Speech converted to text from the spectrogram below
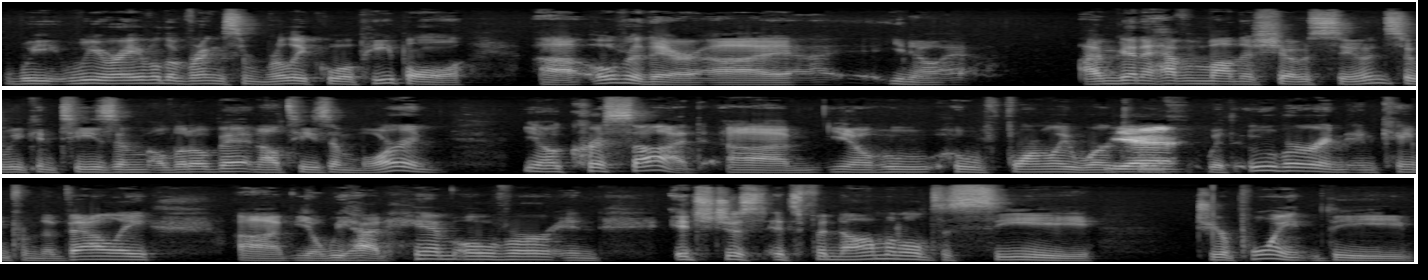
we we were able to bring some really cool people uh, over there. Uh, you know, I, am going to have him on the show soon, so we can tease him a little bit, and I'll tease him more. And you know, Chris Saad, um, you know, who who formerly worked yeah. with, with Uber and, and came from the Valley. Um, you know, we had him over, and it's just it's phenomenal to see. To your point, the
